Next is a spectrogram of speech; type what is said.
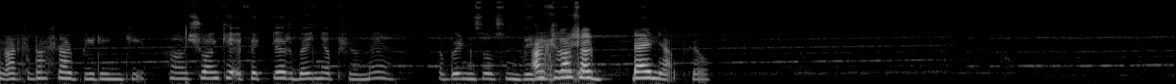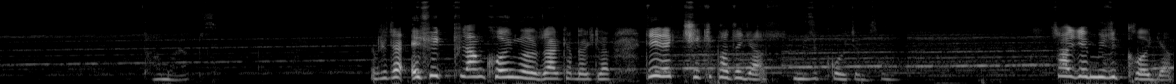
Sen arkadaşlar birinci. Ha şu anki efektleri ben yapıyorum he. Haberiniz olsun. Deli Arkadaşlar ben yapıyorum. Tamam yapsın. Mesela efekt falan koymuyoruz arkadaşlar. Direkt çekip atacağız. Müzik koyacağım sana. Sadece müzik koyacağız.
